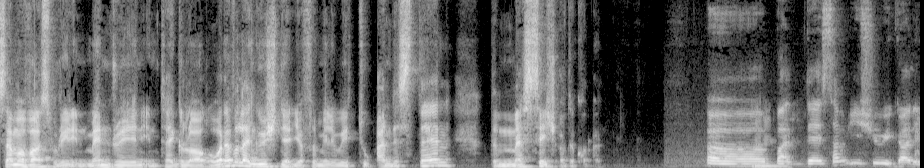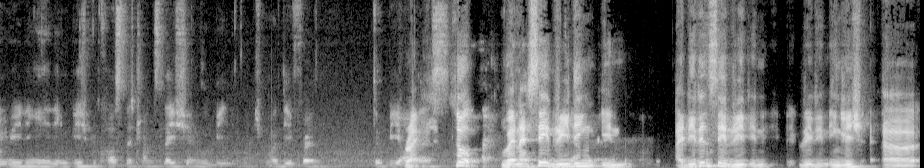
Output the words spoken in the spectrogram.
Some of us would read in Mandarin, in Tagalog, or whatever language that you're familiar with to understand the message of the Quran. Uh, Mm. But there's some issue regarding reading in English because the translation would be much more different. To be Right. honest. So when I say reading in, I didn't say read in read in English uh,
